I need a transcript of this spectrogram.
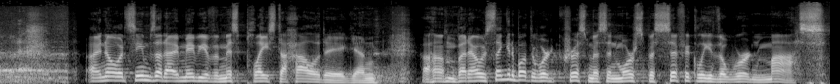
I know it seems that I maybe have misplaced a holiday again, um, but I was thinking about the word Christmas and more specifically the word Mass.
